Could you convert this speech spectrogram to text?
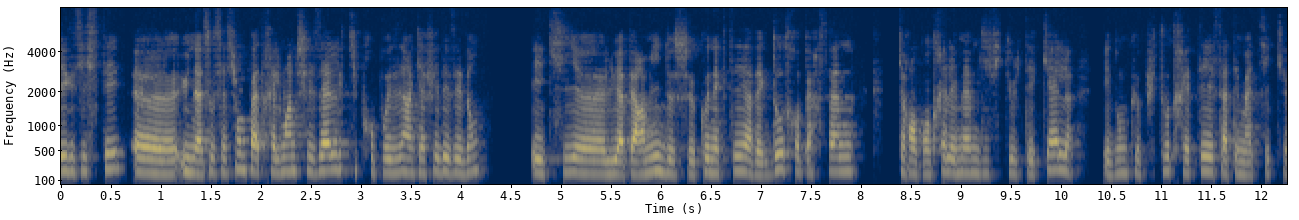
existait une association pas très loin de chez elle qui proposait un café des aidants et qui lui a permis de se connecter avec d'autres personnes qui rencontraient les mêmes difficultés qu'elle et donc plutôt traiter sa thématique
